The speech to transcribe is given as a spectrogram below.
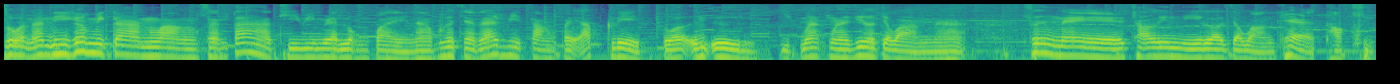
ส่วนอันนี้ก็มีการวางซ a นต้าทีวีแมนลงไปนะ เพื่อจะได้มีตังค์ไปอัปเกรดตัวอื่นๆ อีกมากมายที่เราจะวางนะฮะ ซึ่งในชาลินนี้เราจะวางแค่ท็อกซิก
